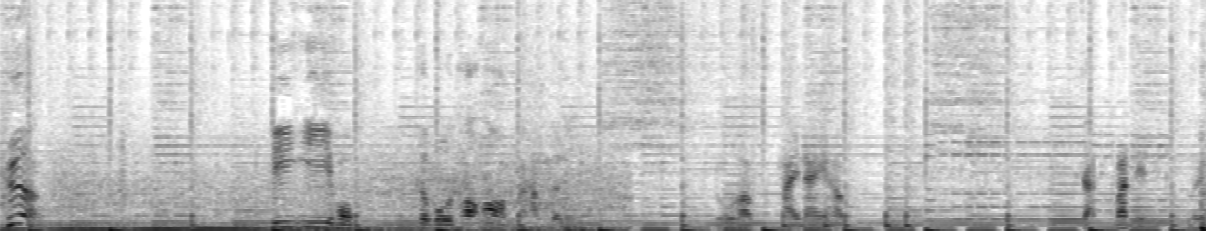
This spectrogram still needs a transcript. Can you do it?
เครื่อง PE 6 Turbo ท่ออ้อมนะครับตัวนี้ ดูครับ ภายในครับ จัดว่าเด็ดเลย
